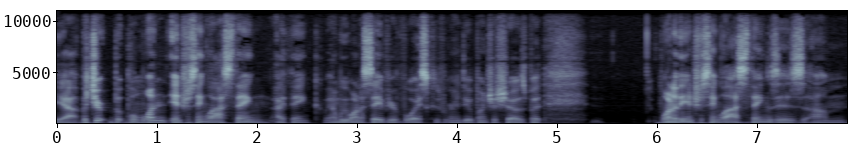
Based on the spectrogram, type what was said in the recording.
Yeah but you're but one interesting last thing i think and we want to save your voice because we're going to do a bunch of shows but one of the interesting last things is um,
